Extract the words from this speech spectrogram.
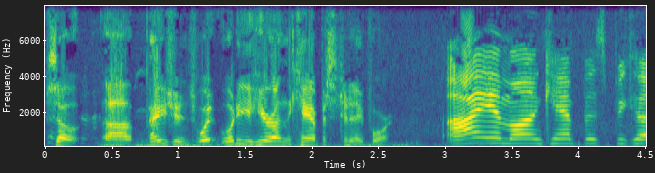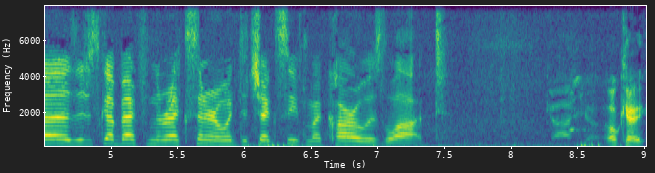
So, uh, Patience, what, what are you here on the campus today for? I am on campus because I just got back from the rec center and went to check to see if my car was locked. Gotcha. Okay.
